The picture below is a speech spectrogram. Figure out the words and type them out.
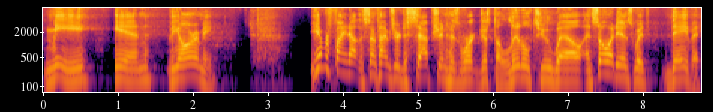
me in the army. You ever find out that sometimes your deception has worked just a little too well? And so it is with David.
